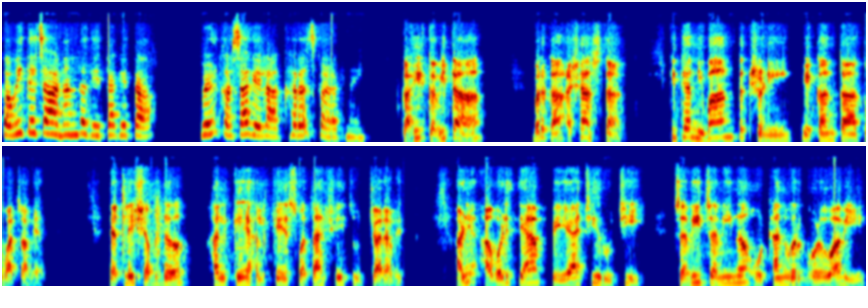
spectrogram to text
कवितेचा आनंद घेता घेता वेळ कसा गेला खरंच कळत नाही. काही कविता बर का अशा असतात की त्या निवांत क्षणी एकांतात वाचाव्यात. त्यातले शब्द हलके हलके स्वतःशीच उच्चारावेत आणि आवडत्या पेयाची रुची चवी चवीनं ओठांवर घोळवावी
